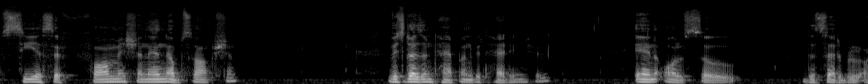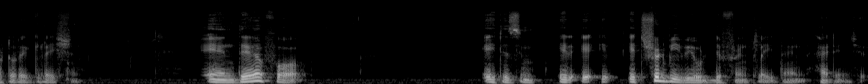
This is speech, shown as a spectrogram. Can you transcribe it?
CSF formation and absorption, which doesn't happen with head injury, and also the cerebral autoregulation. And therefore, it, is, it, it, it should be viewed differently than head injury.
